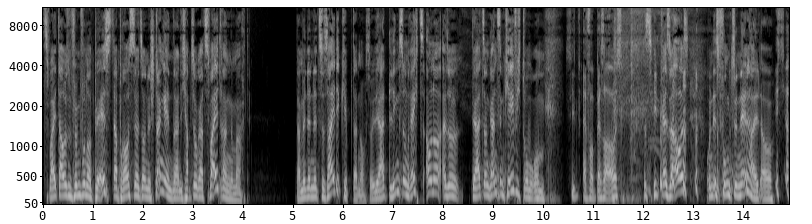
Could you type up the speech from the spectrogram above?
2500 PS, da brauchst du halt so eine Stange hinten dran. Ich habe sogar zwei dran gemacht. Damit er nicht zur Seite kippt dann noch. So, der hat links und rechts auch noch, also der hat so einen ganzen Käfig drumherum. Sieht einfach besser aus. Sieht besser aus und ist funktionell halt auch. Ja.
